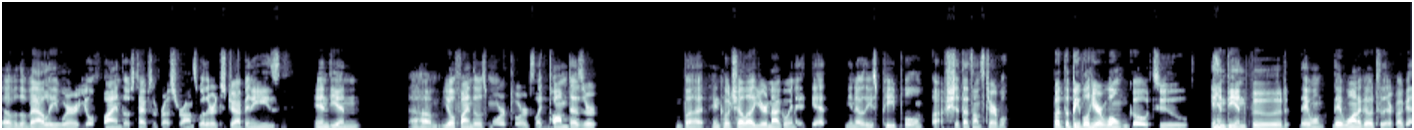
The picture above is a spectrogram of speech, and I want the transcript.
of the valley where you'll find those types of restaurants, whether it's Japanese, Indian. Um, you'll find those more towards like Palm Desert. But in Coachella, you're not going to get you know these people. Oh, shit, that sounds terrible. But the people here won't go to Indian food. They won't. They want to go to their fucking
